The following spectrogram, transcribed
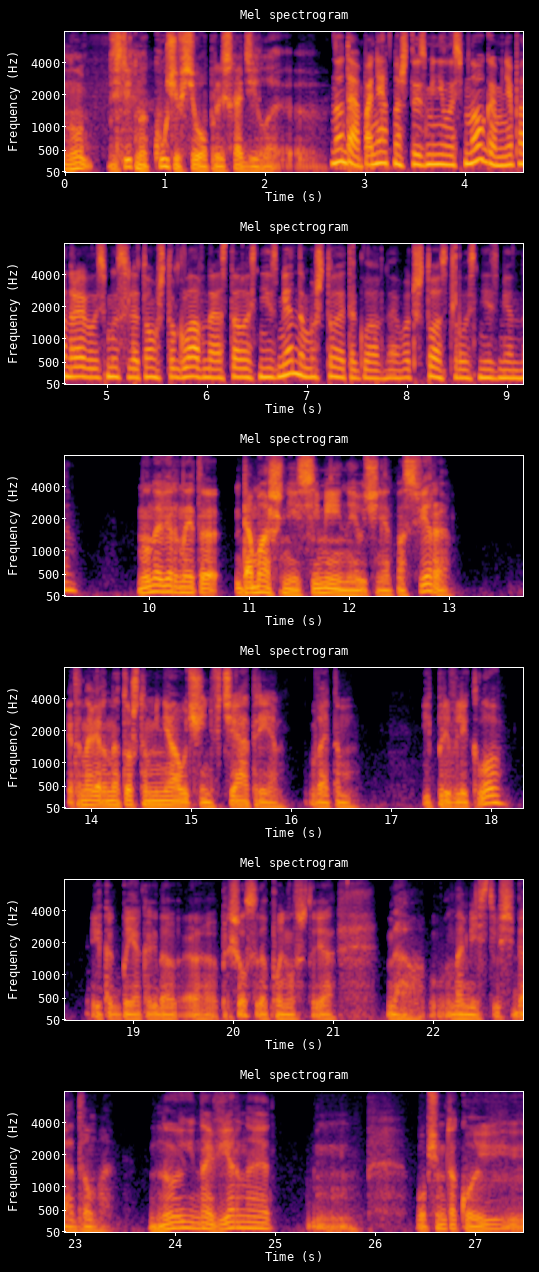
ну, действительно, куча всего происходило. Ну да, понятно, что изменилось много. Мне понравилась мысль о том, что главное осталось неизменным. И что это главное? Вот что осталось неизменным? Ну, наверное, это домашняя, семейная очень атмосфера. Это, наверное, то, что меня очень в театре в этом и привлекло. И как бы я, когда э, пришел сюда, понял, что я, да, на месте у себя дома. Ну и, наверное, в общем, такой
